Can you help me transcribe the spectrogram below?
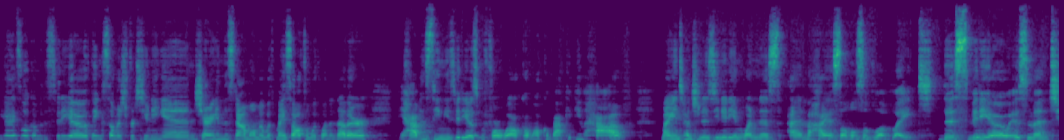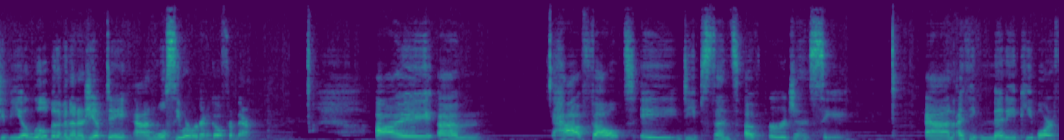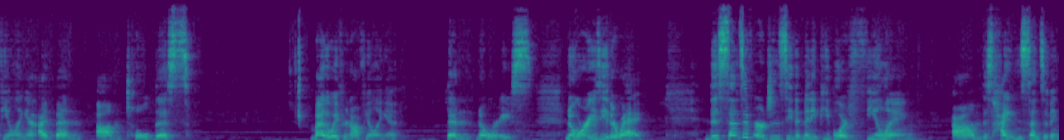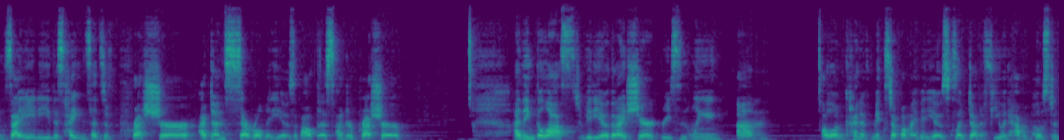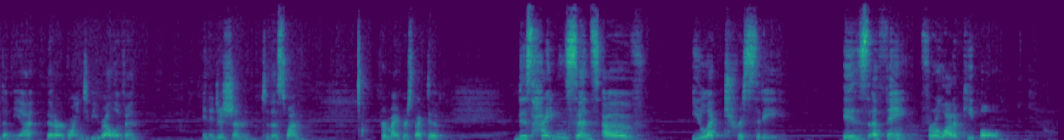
You guys, welcome to this video. Thanks so much for tuning in, sharing in this now moment with myself and with one another. If you haven't seen these videos before, welcome, welcome back. If you have, my intention is unity and oneness and the highest levels of love light. This video is meant to be a little bit of an energy update and we'll see where we're going to go from there. I um, have felt a deep sense of urgency and I think many people are feeling it. I've been um, told this by the way, if you're not feeling it, then no worries. No worries either way. This sense of urgency that many people are feeling, um, this heightened sense of anxiety, this heightened sense of pressure. I've done several videos about this under pressure. I think the last video that I shared recently, um, although I'm kind of mixed up on my videos because I've done a few and haven't posted them yet that are going to be relevant in addition to this one from my perspective this heightened sense of electricity is a thing for a lot of people.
